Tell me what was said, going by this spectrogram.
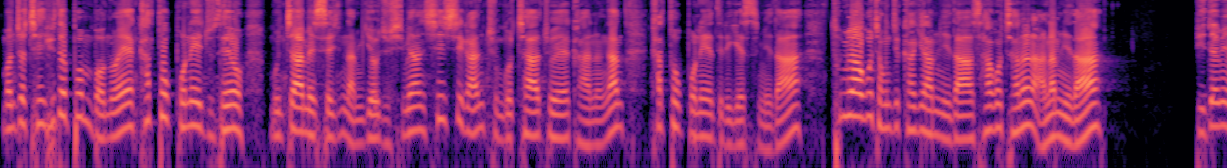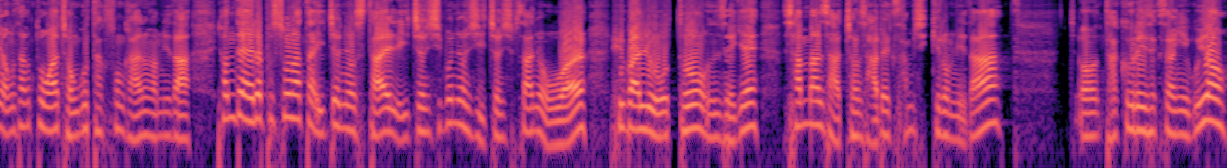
먼저 제 휴대폰 번호에 카톡 보내주세요. 문자 메시지 남겨주시면 실시간 중고차 조회 가능한 카톡 보내드리겠습니다. 투명하고 정직하게 합니다. 사고차는 안 합니다. 비대면 영상통화 전국 탁송 가능합니다. 현대 LF 소나타 2.0 스타일 2015년시 2014년 5월 휘발유 오토 은색의 34,430km입니다. 어, 다크그레이 색상이고요.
